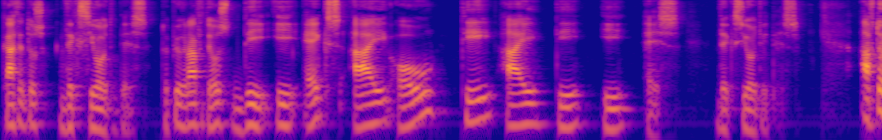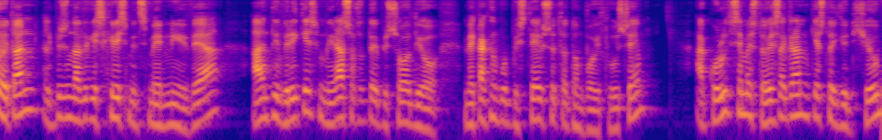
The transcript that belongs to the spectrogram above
κάθετος δεξιότητες, το οποίο γράφεται ως D-E-X-I-O-T-I-T-E-S, δεξιότητες. Αυτό ήταν, ελπίζω να βρήκες χρήσιμη τη σημερινή ιδέα. Αν τη βρήκες, μοιράσου αυτό το επεισόδιο με κάποιον που πιστεύεις ότι θα τον βοηθούσε. Ακολούθησε με στο Instagram και στο YouTube.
